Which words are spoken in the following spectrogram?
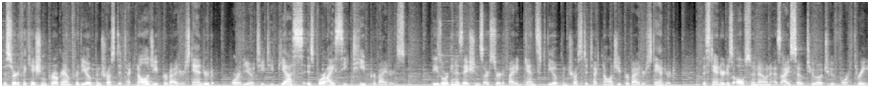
The certification program for the Open Trusted Technology Provider Standard, or the OTTPS, is for ICT providers. These organizations are certified against the Open Trusted Technology Provider Standard. The standard is also known as ISO 20243.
